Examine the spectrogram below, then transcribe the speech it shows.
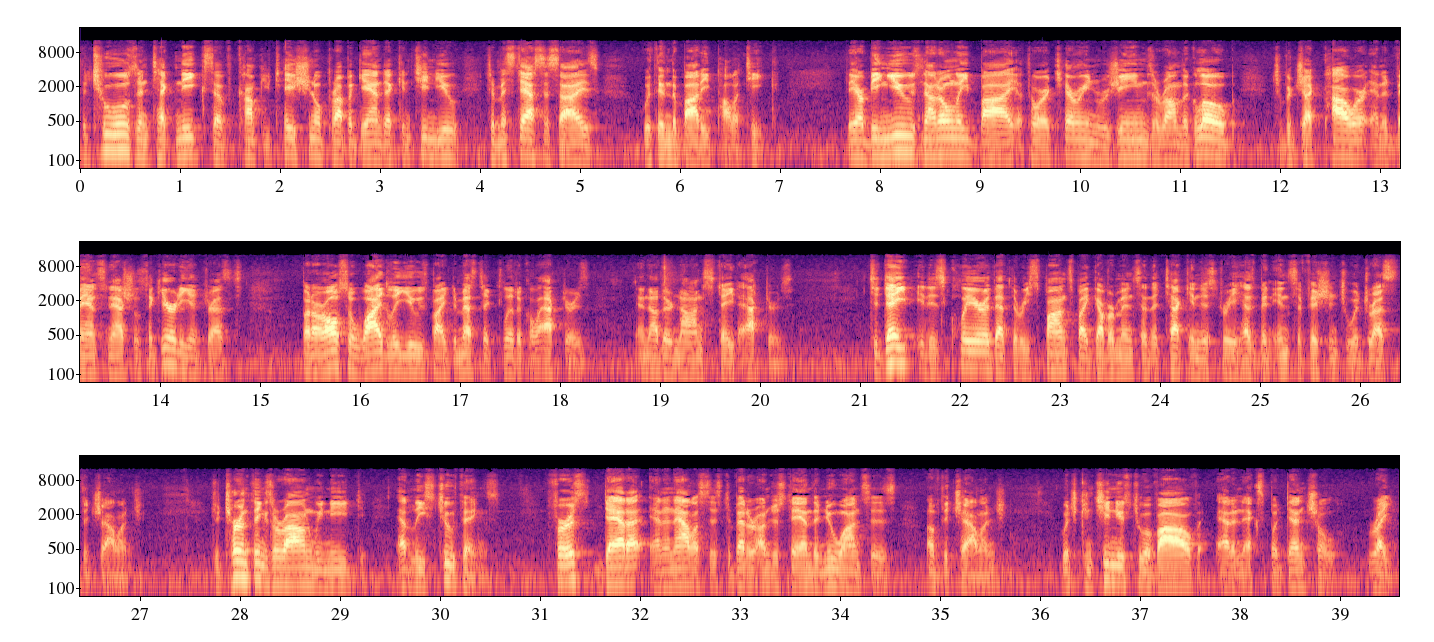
The tools and techniques of computational propaganda continue to metastasize within the body politique. They are being used not only by authoritarian regimes around the globe to project power and advance national security interests, but are also widely used by domestic political actors and other non-state actors. To date, it is clear that the response by governments and the tech industry has been insufficient to address the challenge. To turn things around, we need at least two things. First, data and analysis to better understand the nuances of the challenge, which continues to evolve at an exponential rate.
